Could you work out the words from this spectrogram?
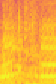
Mm-hmm.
